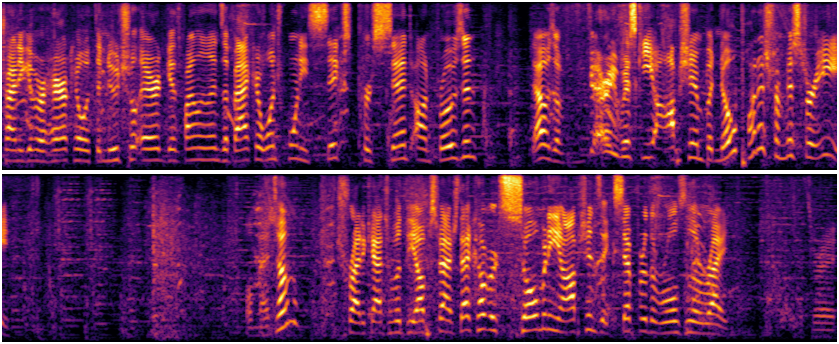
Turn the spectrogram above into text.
Trying to give her a haircut with the neutral air. Gets finally lands a back air, 126% on Frozen. That was a very risky option, but no punish from Mr. E. Momentum. Try to catch him with the up smash. That covered so many options except for the rolls to the right. That's right.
